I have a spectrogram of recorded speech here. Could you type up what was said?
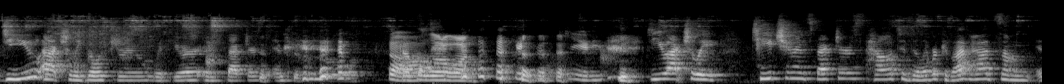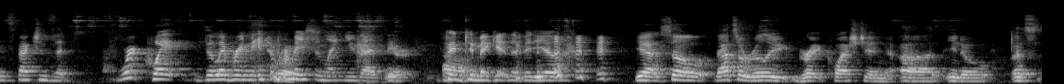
Do you actually go through with your inspectors and Got the little one. Cutie. Do you actually teach your inspectors how to deliver? Because I've had some inspections that weren't quite delivering the information like you guys do. Finn can make it in the video. yeah, so that's a really great question. Uh, you know, that's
